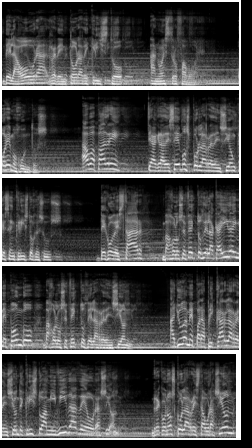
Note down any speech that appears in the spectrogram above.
de la obra redentora de Cristo a nuestro favor. Oremos juntos. Abba Padre, te agradecemos por la redención que es en Cristo Jesús. Dejo de estar bajo los efectos de la caída y me pongo bajo los efectos de la redención. Ayúdame para aplicar la redención de Cristo a mi vida de oración. Reconozco la restauración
